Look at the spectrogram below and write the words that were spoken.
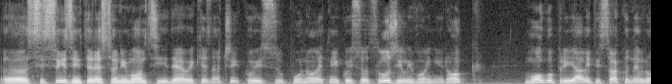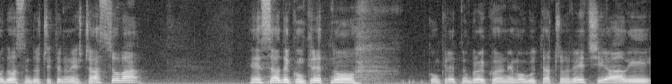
e, se svi zainteresovani momci i devojke, znači, koji su punoletni, koji su odslužili vojni rok, mogu prijaviti svakodnevno od 8 do 14 časova. E, sada konkretno, konkretno broj koja ne mogu tačno reći, ali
